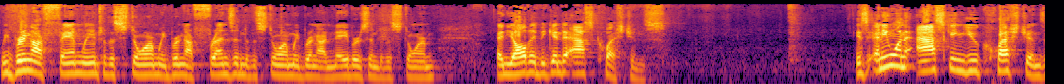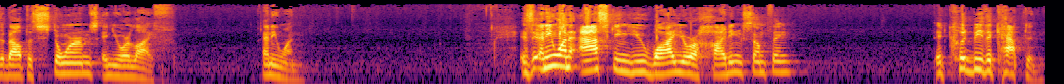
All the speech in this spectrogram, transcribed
we bring our family into the storm, we bring our friends into the storm, we bring our neighbors into the storm, and y'all, they begin to ask questions. Is anyone asking you questions about the storms in your life? Anyone? Is anyone asking you why you are hiding something? It could be the captain.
